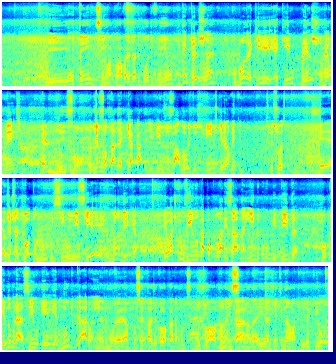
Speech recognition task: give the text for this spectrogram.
E aí tem, sim, uma, uma variedade boa de vinho. E tem preço, né? O bom daqui é que o preço realmente é muito Isso, bom. Eu isso. tenho notado aqui a carta de vinhos, os valores dos vinhos, que geralmente as pessoas, é, os restaurantes botam muito em cima o vinho, que eu dou uma dica. Eu acho que o vinho não está popularizado ainda como bebida, porque no Brasil ele é muito caro É, ainda. é, a porcentagem é colocada muito, muito alta Muito né, em caro. cima, né? E a gente não aqui. Aqui o,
